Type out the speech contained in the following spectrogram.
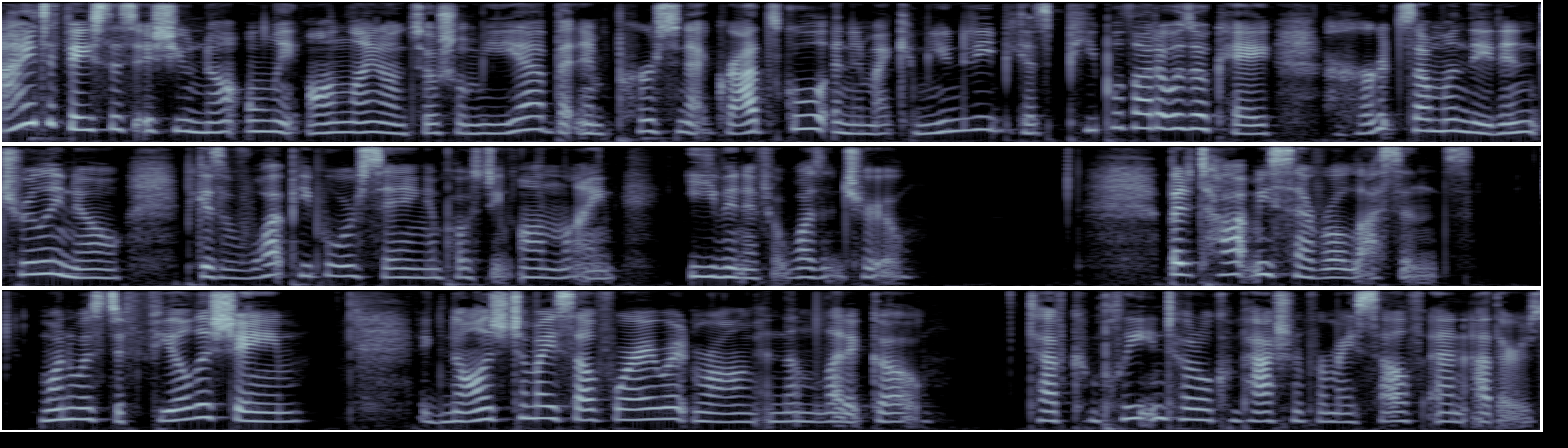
I had to face this issue not only online on social media, but in person at grad school and in my community because people thought it was okay to hurt someone they didn't truly know because of what people were saying and posting online, even if it wasn't true. But it taught me several lessons. One was to feel the shame, acknowledge to myself where I went wrong, and then let it go. To have complete and total compassion for myself and others.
